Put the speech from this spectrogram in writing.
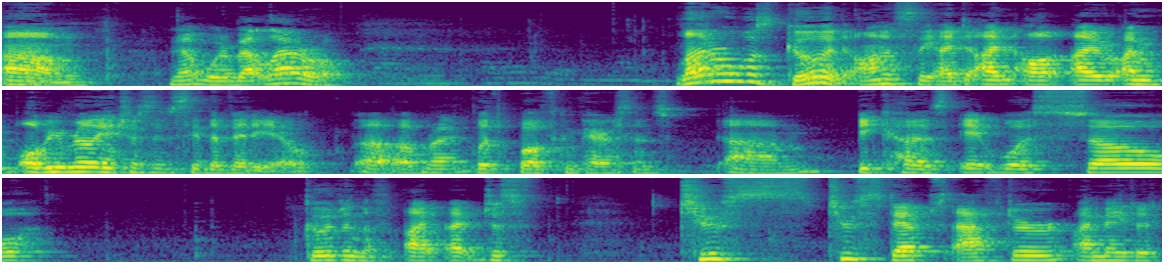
Um, Now, what about lateral? Lateral was good, honestly. I, I, I, I'm, I'll be really interested to see the video uh, of, Right. with both comparisons um, because it was so good in the. I, I just two two steps after I made a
